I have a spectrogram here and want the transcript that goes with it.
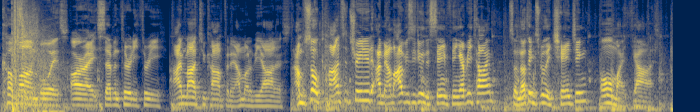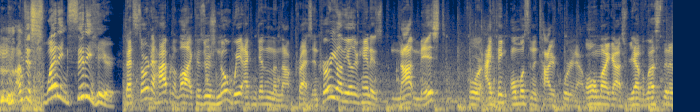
Come on, boys. All right, 733. I'm not too confident, I'm gonna be honest. I'm so concentrated. I mean, I'm obviously doing the same thing every time, so nothing's really changing. Oh my gosh. I'm just sweating sitting here. That's starting to happen a lot because there's no way I can get them to not press. And Curry, on the other hand, is not missed for, I think, almost an entire quarter now. Oh my gosh, we have less than a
